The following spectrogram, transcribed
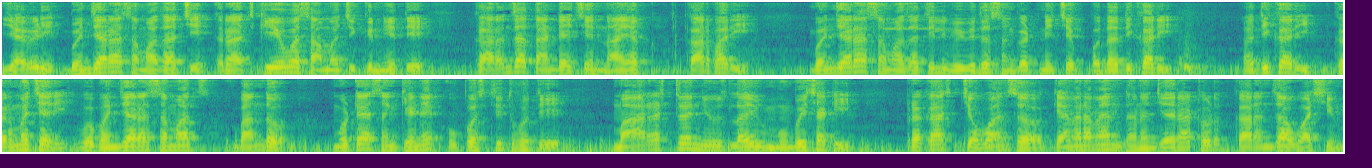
यावेळी बंजारा समाजाचे राजकीय व सामाजिक नेते कारंजा तांड्याचे नायक कारभारी बंजारा समाजातील विविध संघटनेचे पदाधिकारी अधिकारी कर्मचारी व बंजारा समाज बांधव मोठ्या संख्येने उपस्थित होते. महाराष्ट्र न्यूज लाईव्ह मुंबईसाठी प्रकाश चव्हाणसह कॅमेरामॅन धनंजय राठोड कारंजा वाशिम.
